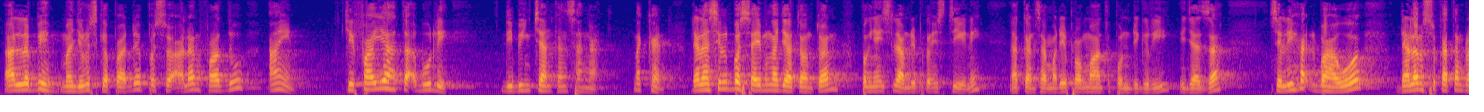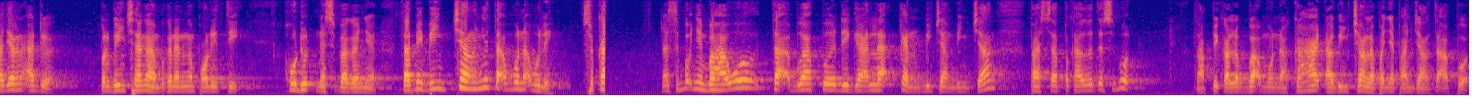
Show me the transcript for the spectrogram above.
Ah, lebih menjurus kepada persoalan fardu ain. Kifayah tak boleh dibincangkan sangat. Makan. Dalam silibus saya mengajar tuan-tuan, pengajian Islam di Pekan Isti ini, akan sama diploma ataupun degree, ijazah, saya lihat bahawa dalam sukatan pelajaran ada perbincangan berkenaan dengan politik, hudud dan sebagainya. Tapi bincangnya tak pun nak boleh. Sukatan nak sebutnya bahawa tak berapa digalakkan bincang-bincang pasal perkara tersebut. Tapi kalau bab munakahat, ah, bincanglah panjang-panjang, tak apa.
